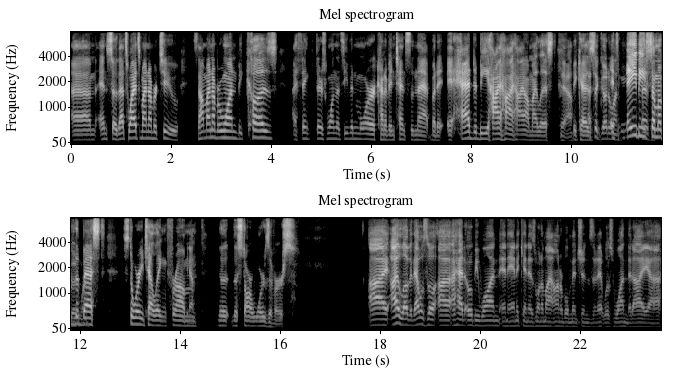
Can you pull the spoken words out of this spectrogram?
Um, and so that's why it's my number two. It's not my number one because I think there's one that's even more kind of intense than that, but it, it had to be high, high, high on my list. Yeah. Because that's a good one. It's maybe some of the one. best storytelling from yeah. the, the Star Wars verse. I I love it. That was uh, I had Obi Wan and Anakin as one of my honorable mentions, and it was one that I uh,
